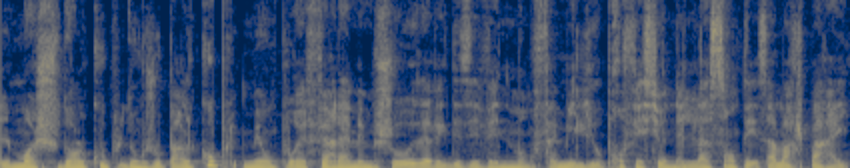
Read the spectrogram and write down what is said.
moi, je suis dans le couple, donc je vous parle couple, mais on pourrait faire la même chose avec des événements familiaux, professionnels, la santé, ça marche pareil.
